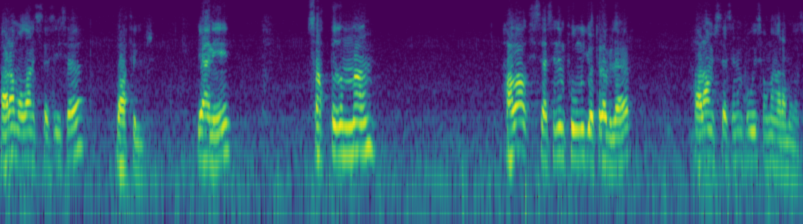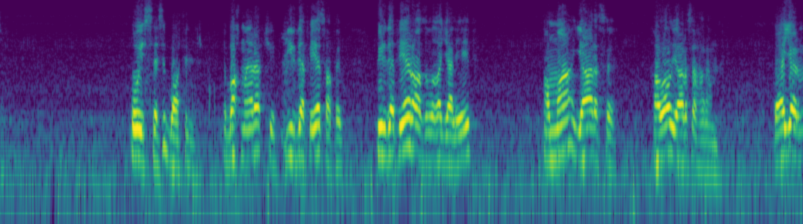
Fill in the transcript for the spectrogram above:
Haram olan hissəsi isə batildir. Yəni, satdığından halal hissəsinin pulunu götürə bilər, haram hissəsinin pulu isə ona haram olacaq. O hissəsi batildir. Və baxmayaraq ki, bir dəfəyə satıb, bir dəfəyə razılığa gəlib, amma yarısı halal, yarısı haramdır. Və əgər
